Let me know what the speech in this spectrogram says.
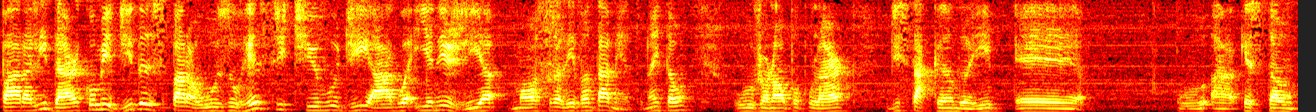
para lidar com medidas para uso restritivo de água e energia, mostra levantamento. Né? Então, o Jornal Popular destacando aí é, o, a questão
